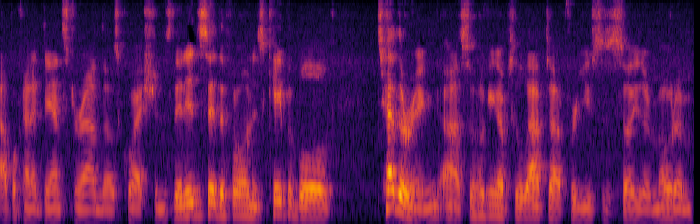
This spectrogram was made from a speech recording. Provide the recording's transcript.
Apple kind of danced around those questions. They did say the phone is capable of tethering, uh, so hooking up to a laptop for use as a cellular modem.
